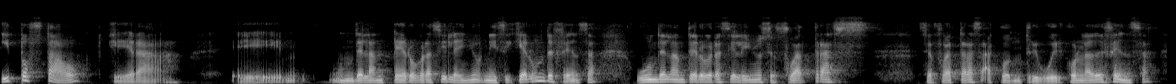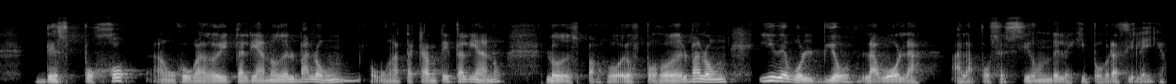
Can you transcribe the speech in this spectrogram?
y Tostao, que era eh, un delantero brasileño, ni siquiera un defensa, un delantero brasileño se fue atrás, se fue atrás a contribuir con la defensa, despojó a un jugador italiano del balón, o un atacante italiano, lo despojó, lo despojó del balón y devolvió la bola a la posesión del equipo brasileño.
